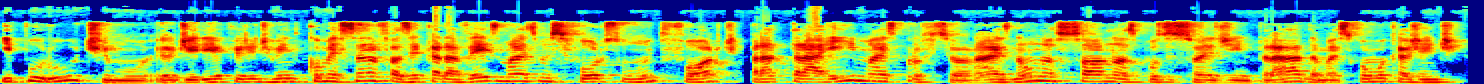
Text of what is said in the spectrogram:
E por último, eu diria que a gente vem começando a fazer cada vez mais um esforço muito forte para atrair mais profissionais, não só nas posições de entrada, mas como que a gente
